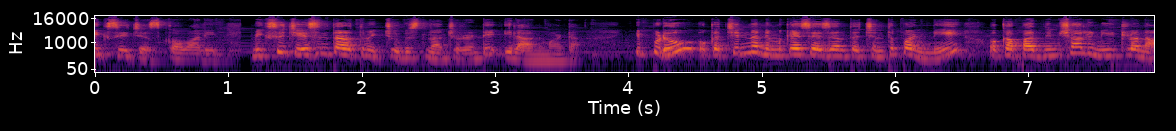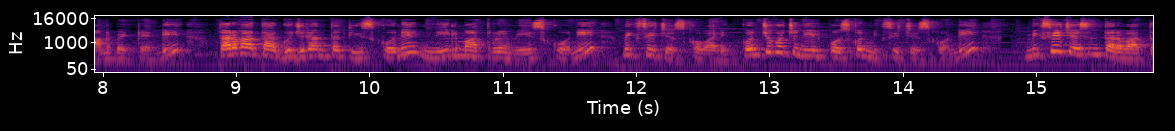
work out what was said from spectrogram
మిక్సీ చేసుకోవాలి. మిక్సీ చేసిన తర్వాత మీకు చూపిస్తున్నాను చూడండి. ఇలా అనమాట ఇప్పుడు ఒక చిన్న నిమ్మకాయ సైజ్ అంత చింతపండుని ఒక పది నిమిషాలు నీటిలో నానబెట్టండి. తర్వాత ఆ గుజరంతా తీసుకొని నీళ్ళు మాత్రమే వేసుకొని మిక్సీ చేసుకోవాలి. కొంచెం కొంచెం నీళ్ళు పోసుకొని మిక్సీ చేసుకోండి. మిక్సీ చేసిన తర్వాత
